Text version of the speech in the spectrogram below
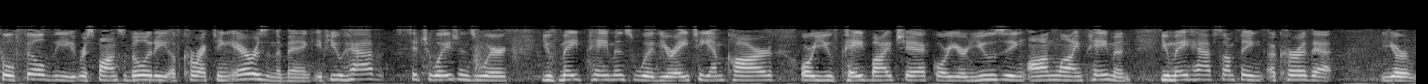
fulfill the responsibility of correcting errors in the bank. If you have situations where you've made payments with your ATM card or you've paid by check or you're using online payment, you may have something occur that your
